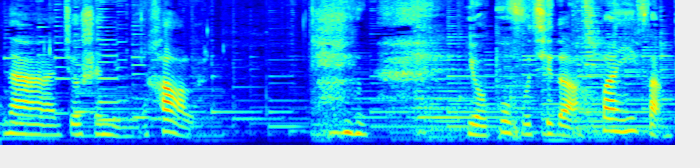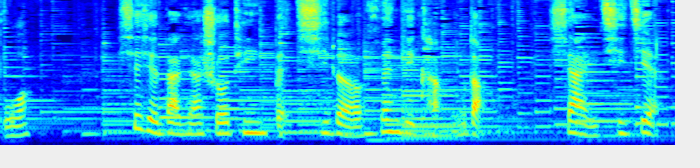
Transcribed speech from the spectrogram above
那就是李明浩了。有不服气的欢迎反驳。谢谢大家收听本期的芬迪侃舞蹈，下一期见。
